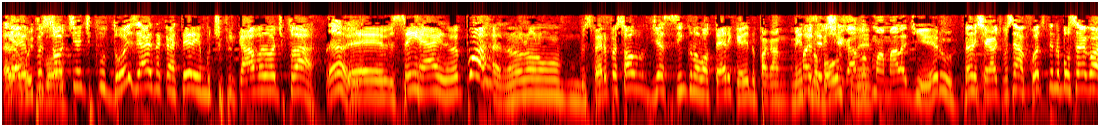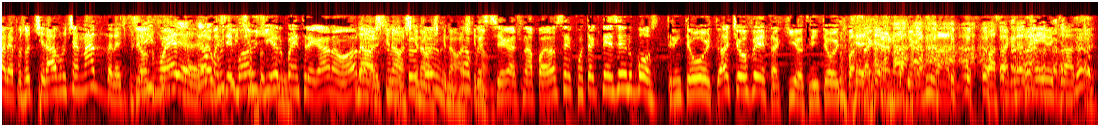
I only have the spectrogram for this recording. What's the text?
E Era aí o pessoal bom. tinha, tipo, dois reais na carteira e multiplicava, dava, tipo, lá, Não, é, 100 reais. Eu, Porra, não, não, não, espera o pessoal dia 5 na lotérica aí do pagamento Mas no ele bolso, chegava né? com uma mala de dinheiro. Não, ele chegava, tipo assim, ah, quanto tem no bolso aí agora? A pessoa tirava, não tinha nada, né? Tipo, tinha Sim, umas moedas. sim, Era era Não, mas ele tinha o massa, dinheiro pô. pra entregar na hora. Não, acho que não, acho que não, acho que não, que porque não. se chegasse na parada, você quanto é que tem aí no bolso? 38. Ah, deixa eu ver, tá aqui, ó, 38 pra essa grana desgraçado. Passa a grana aí, idiota.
